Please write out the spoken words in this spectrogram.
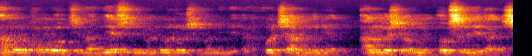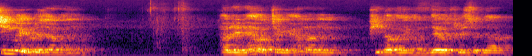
아무런 공로 없지만 예수님은 의로우신 분입니다. 옳지 않은 분이 아는 것이 없, 없습니다. 친구에 그러잖아요. 달린 해학 중에 하나는 비방하니까 내가 그리스도냐?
